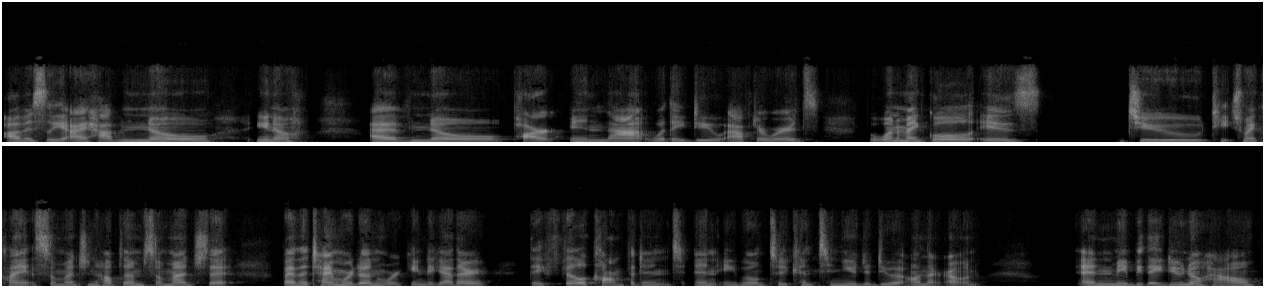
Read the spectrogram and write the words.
Obviously, I have no, you know, I have no part in that, what they do afterwards. But one of my goal is to teach my clients so much and help them so much that by the time we're done working together, they feel confident and able to continue to do it on their own. And maybe they do know how,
